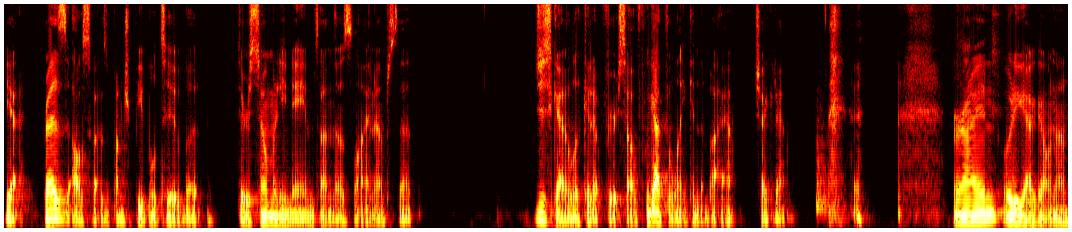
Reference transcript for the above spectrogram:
yeah, Rezz also has a bunch of people too, but there's so many names on those lineups that you just got to look it up for yourself. We got the link in the bio. Check it out. Ryan, what do you got going on?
